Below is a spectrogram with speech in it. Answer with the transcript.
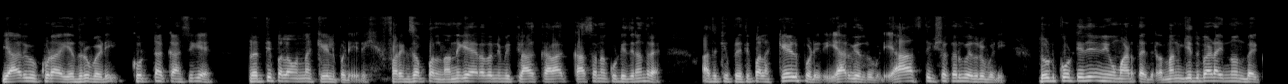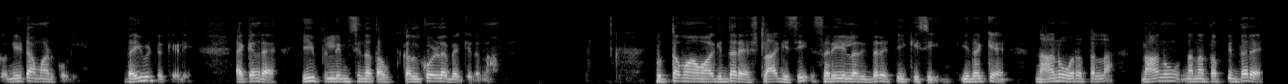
ಯಾರಿಗೂ ಕೂಡ ಎದುರುಬೇಡಿ. ಕೊಟ್ಟ ಕಾಸಿಗೆ ಪ್ರತಿಫಲವನ್ನ ಕೇಳ್ಪಡೀರಿ. ಫಾರ್ ಎಕ್ಸಾಂಪಲ್ ನನಗೆ ಯಾರಾದ್ರೂ ನಿಮಗೆ ಕ್ಲಾ ಕಾಸನ್ನ ಕೊಟ್ಟಿದ್ದೀರಿ ಅಂದ್ರೆ ಅದಕ್ಕೆ ಪ್ರತಿಫಲ ಕೇಳ್ಪಡಿರಿ. ಯಾರಿಗೂ ಎದುರುಬೇಡಿ. ಯಾವ ಶಿಕ್ಷಕರಿಗೂ ಎದುರುಬೇಡಿ. ದುಡ್ಡು ಕೊಟ್ಟಿದ್ದೀನಿ ನೀವು ಮಾಡ್ತಾ ಇದ್ದೀರಾ. ನನ್ಗೆ ಇದು ಬೇಡ, ಇನ್ನೊಂದು ಬೇಕು. ನೀಟಾ ಮಾಡ್ಕೊಡಿ. ದಯವಿಟ್ಟು ಕೇಳಿ. ಯಾಕೆಂದ್ರೆ ಈ ಪ್ರಿಲಿಮ್ಸ್ ಇಂದ ತಾವು ಕಲ್ಕೊಳ್ಳೇಬೇಕಿದನ್ನ ಉತ್ತಮವಾಗಿದ್ದರೆ ಶ್ಲಾಘಿಸಿ, ಸರಿ ಇಲ್ಲದಿದ್ದರೆ ಟೀಕಿಸಿ. ಇದಕ್ಕೆ ನಾನು ಹೊರತಲ್ಲ. ನಾನು ನನ್ನ ತಪ್ಪಿದ್ದರೆ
